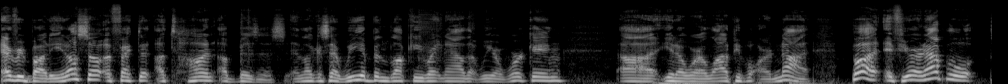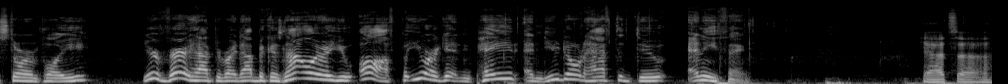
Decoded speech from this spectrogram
everybody, it also affected a ton of business. And like I said, we have been lucky right now that we are working. Uh, you know, where a lot of people are not. But if you're an Apple Store employee, you're very happy right now because not only are you off, but you are getting paid and you don't have to do anything. Yeah, that's uh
